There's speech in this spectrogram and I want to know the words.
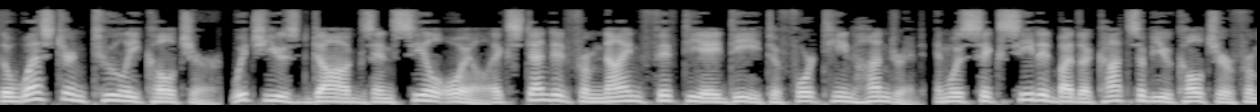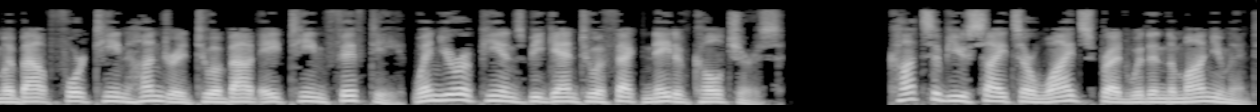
The Western Thule culture, which used dogs and seal oil extended from 950 AD to 1400, and was succeeded by the Kotzebue culture from about 1400 to about 1850, when Europeans began to affect native cultures. Kotzebue sites are widespread within the monument.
